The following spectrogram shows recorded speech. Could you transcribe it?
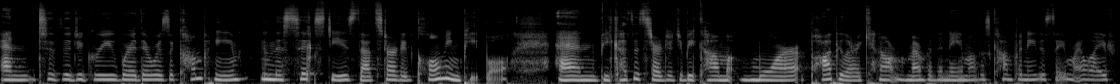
And to the degree where there was a company in the 60s that started cloning people. And because it started to become more popular, I cannot remember the name of this company to save my life,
